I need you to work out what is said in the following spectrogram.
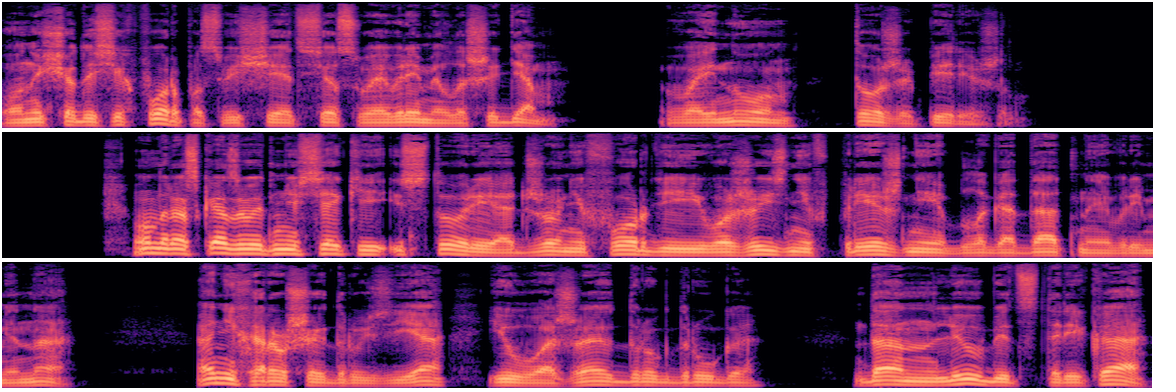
Он еще до сих пор посвящает все свое время лошадям. Войну он тоже пережил. Он рассказывает мне всякие истории о Джонни Форде и его жизни в прежние благодатные времена. Они хорошие друзья и уважают друг друга. Дан любит старика,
